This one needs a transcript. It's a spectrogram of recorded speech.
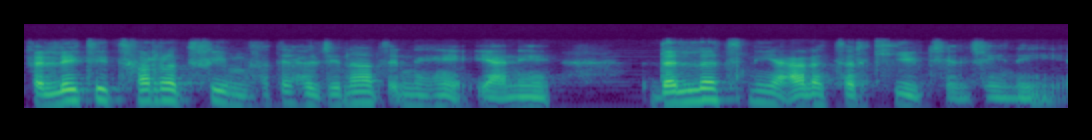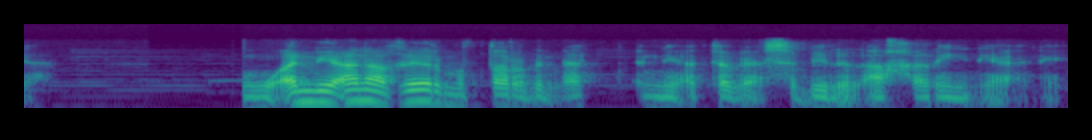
فالتي تفرد فيه مفاتيح الجينات إنه يعني دلتني على تركيبتي الجينية وأني أنا غير مضطر إني أتبع سبيل الآخرين يعني.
